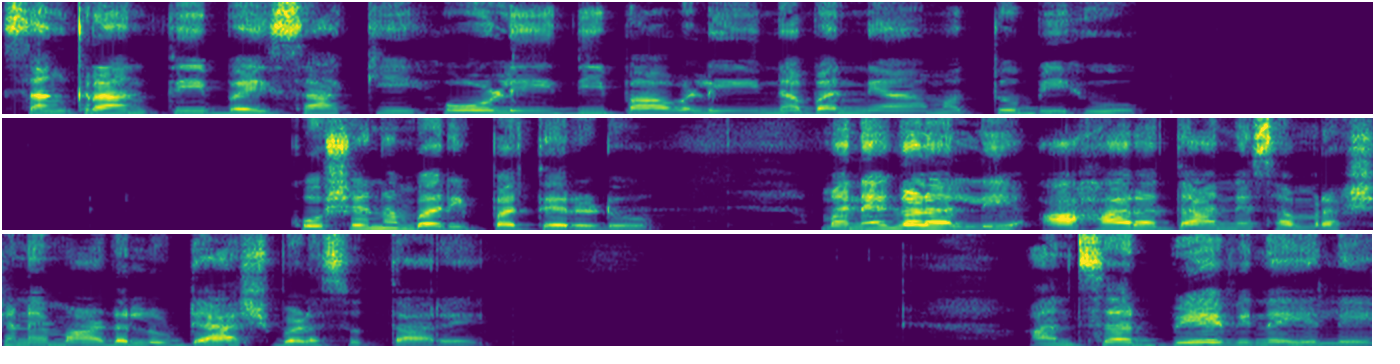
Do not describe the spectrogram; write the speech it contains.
ಸಂಕ್ರಾಂತಿ ಬೈಸಾಖಿ ಹೋಳಿ, ದೀಪಾವಳಿ ನಬನ್ಯ ಮತ್ತು ಬಿಹು. ಕ್ವಶನ್ ನಂಬರ್ ಇಪ್ಪತ್ತೆರಡು. ಮನೆಗಳಲ್ಲಿ ಆಹಾರ ಧಾನ್ಯ ಸಂರಕ್ಷಣೆ ಮಾಡಲು ಡ್ಯಾಶ್ ಬಳಸುತ್ತಾರೆ. ಆನ್ಸರ್, ಬೇವಿನ ಎಲೆ.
